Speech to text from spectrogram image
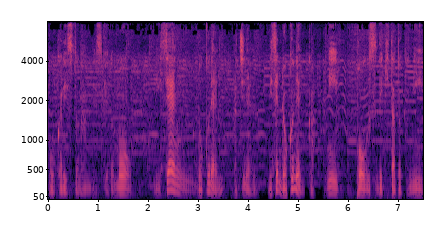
ボーカリストなんですけども、2006年 ?8 年 ?2006 年かに、ポーグスで来た時に、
